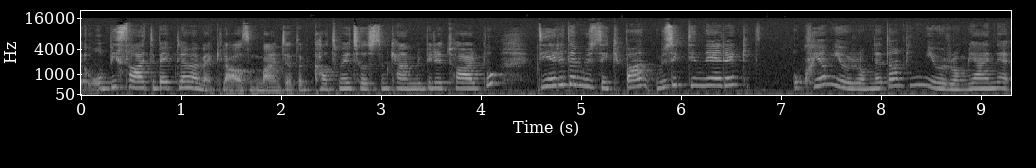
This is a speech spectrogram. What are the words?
e, o bir saati beklememek lazım bence de. Katmaya çalıştığım kendi bir ritüel bu. Diğeri de müzik. Ben müzik dinleyerek okuyamıyorum. Neden bilmiyorum. Yani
